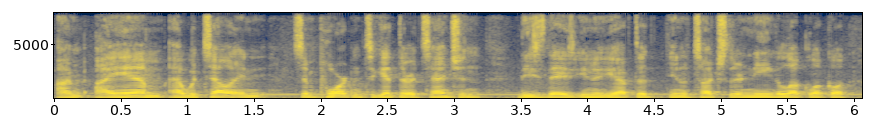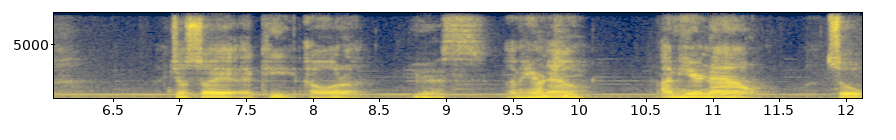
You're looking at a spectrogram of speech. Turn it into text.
I'm. I am. I would tell and it's important to get their attention these days. You know, you have to. You know, touch their knee. Look, look, look. Yo soy aquí ahora. Yes, I'm here Aquí. now. I'm here now. So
